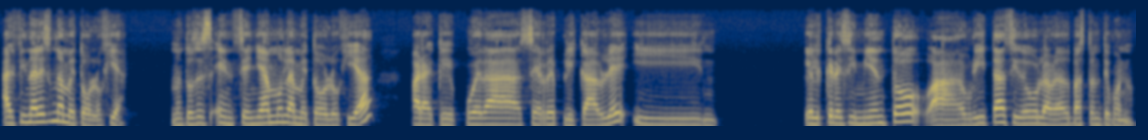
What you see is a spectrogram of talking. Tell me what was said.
al final es una metodología. Entonces, enseñamos la metodología para que pueda ser replicable y el crecimiento ahorita ha sido, la verdad, bastante bueno.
